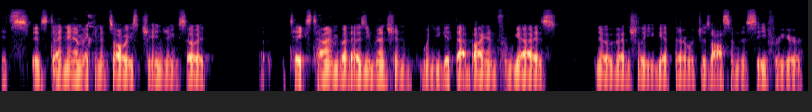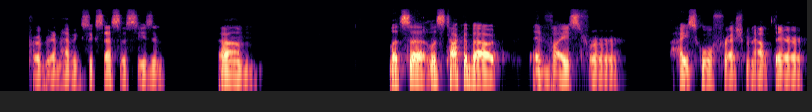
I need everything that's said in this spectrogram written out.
it's it's dynamic and it's always changing. So it, it takes time, but as you mentioned, when you get that buy-in from guys, you know, eventually you get there, which is awesome to see for your program having success this season. Um, let's uh, let's talk about advice for high school freshmen out there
